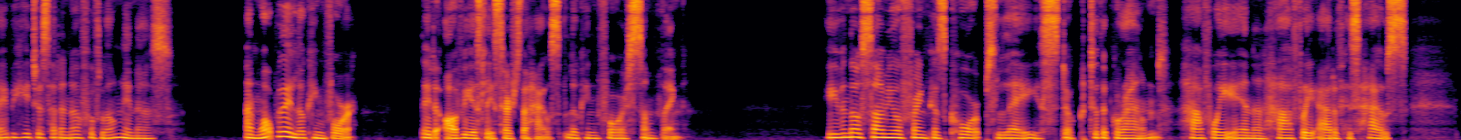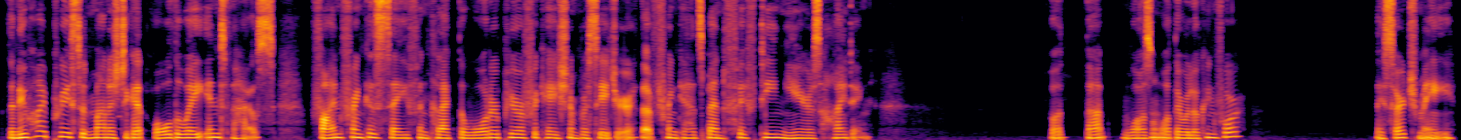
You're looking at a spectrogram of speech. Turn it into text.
Maybe he just had enough of loneliness. And what were they looking for? They'd obviously searched the house, looking for something. Even though Samuel Frinka's corpse lay stuck to the ground, halfway in and halfway out of his house, the new high priest had managed to get all the way into the house, find Frinka's safe, and collect the water purification procedure that Frinka had spent 15 years hiding. But that wasn't what they were looking for. They searched me.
